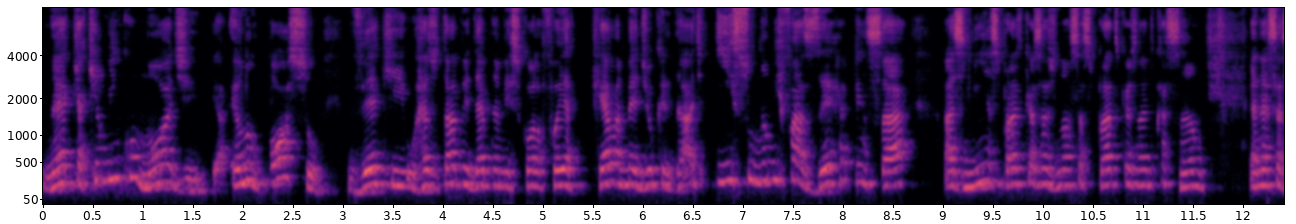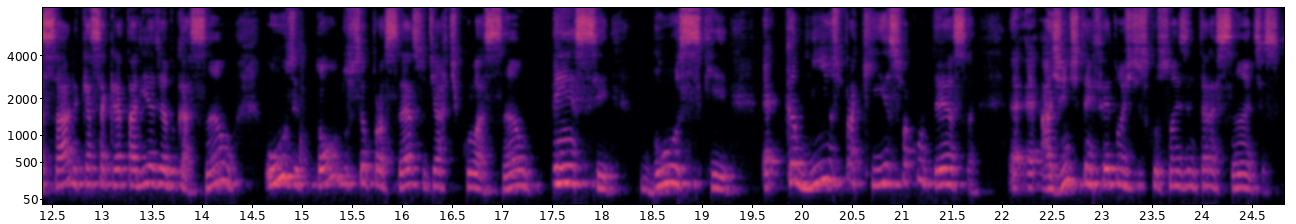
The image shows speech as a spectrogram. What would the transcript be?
né? que aquilo me incomode. Eu não posso ver que o resultado do IDEB da minha escola foi aquela mediocridade e isso não me fazer repensar as minhas práticas, as nossas práticas na educação. É necessário que a Secretaria de Educação use todo o seu processo de articulação, pense, busque é, caminhos para que isso aconteça. É, é, a gente tem feito umas discussões interessantes.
